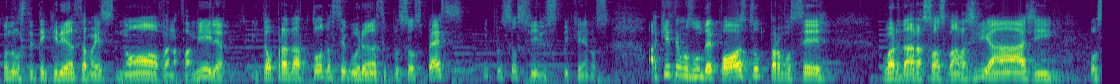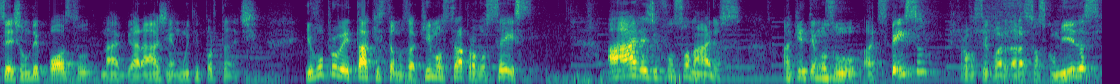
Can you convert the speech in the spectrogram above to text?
quando você tem criança mais nova na família, então para dar toda a segurança para os seus pets e para os seus filhos pequenos. Aqui temos um depósito para você guardar as suas malas de viagem, ou seja, um depósito na garagem é muito importante. E eu vou aproveitar que estamos aqui e mostrar para vocês a área de funcionários. Aqui temos o, a dispensa para você guardar as suas comidas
